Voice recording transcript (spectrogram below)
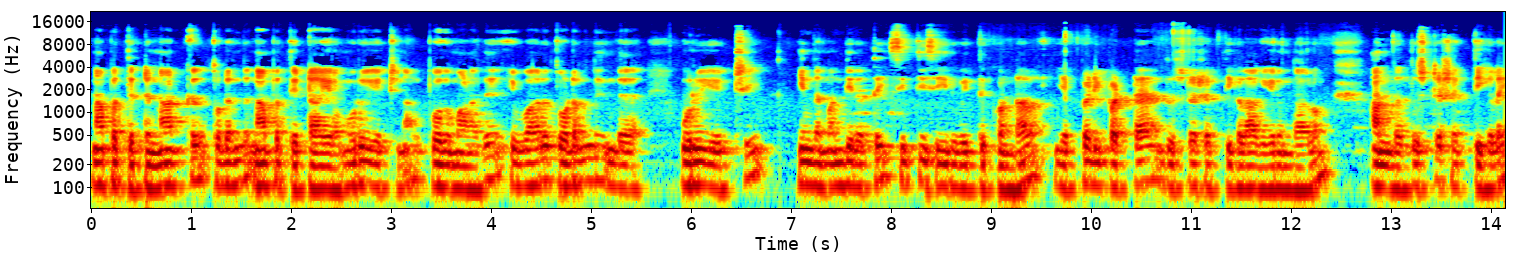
நாற்பத்தெட்டு நாட்கள் தொடர்ந்து நாற்பத்தெட்டாயிரம் உரு ஏற்றினால் போதுமானது. இவ்வாறு தொடர்ந்து இந்த உரு ஏற்றி இந்த மந்திரத்தை சித்தி செய்து வைத்து கொண்டால் எப்படிப்பட்ட துஷ்ட சக்திகளாக இருந்தாலும் அந்த துஷ்ட சக்திகளை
